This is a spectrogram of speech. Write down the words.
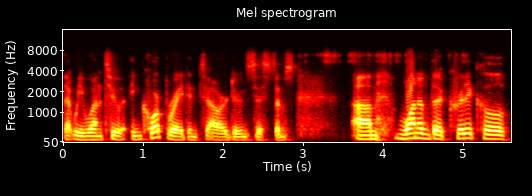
that we want to incorporate into our dune systems. Um, one of the critical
